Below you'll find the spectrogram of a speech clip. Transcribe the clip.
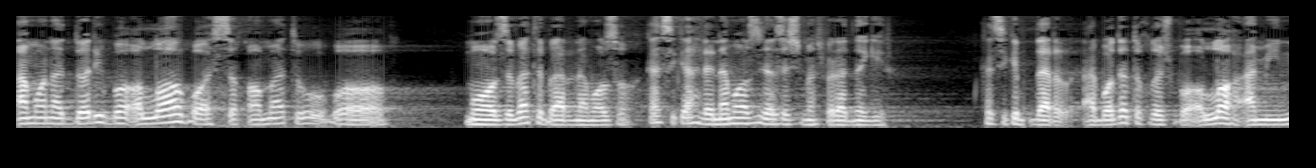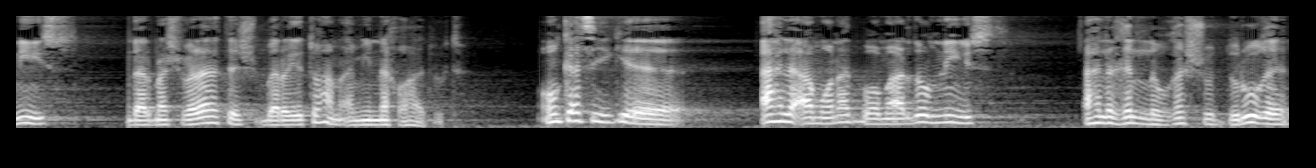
امانت داری با الله با استقامت و با مواظبت بر نمازها. کسی که اهل نمازی ازش مشورت نگیر. کسی که در عبادت خودش با الله امین نیست در مشورتش برای تو هم امین نخواهد بود. اون کسی که اهل امانت با مردم نیست اهل غل و غش و دروغه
